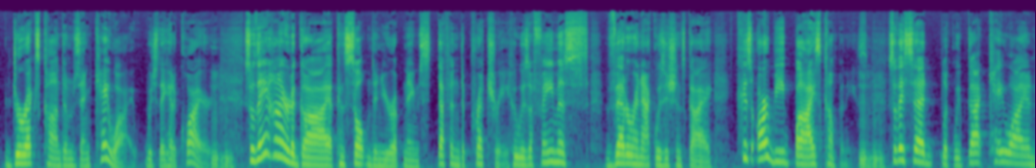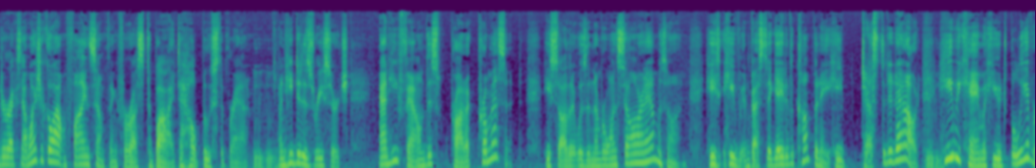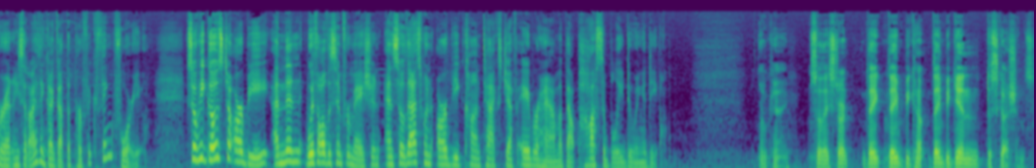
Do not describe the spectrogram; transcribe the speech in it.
Durex condoms and KY, which they had acquired. Mm-hmm. So they hired a guy, a consultant in Europe named Stefan DePretri, who is a famous veteran acquisitions guy because RB buys companies. Mm-hmm. So they said, look, we've got KY and Durex now. Why don't you go out and find something for us to buy to help boost the brand? Mm-hmm. And he did his research and he found this product, Promescent. He saw that it was the number one seller on Amazon. He, he investigated the company. He tested it out. Mm-hmm. He became a huge believer in it. And he said, I think I got the perfect thing for you. So he goes to RB and then with all this information. And so that's when RB contacts Jeff Abraham about possibly doing a deal. Okay. So they start they they become they begin discussions.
